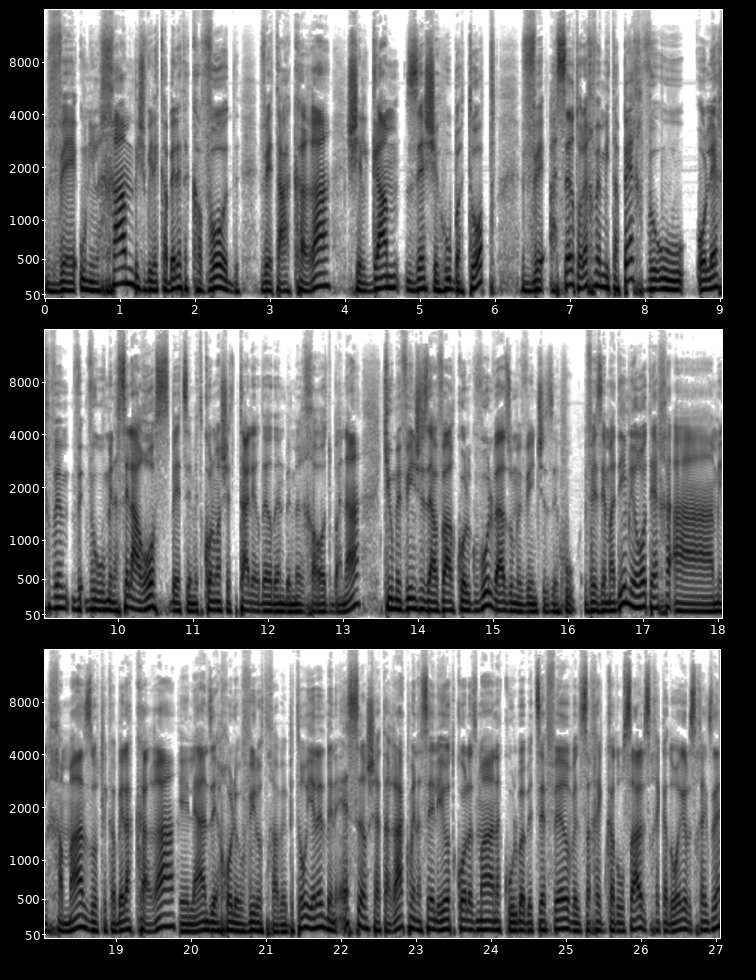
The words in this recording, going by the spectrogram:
והוא נלחם בשביל לקבל את הכבוד ואת ההכרה של גם זה שהוא בטופ, והסרט הולך ומתהפך, והוא הולך ו- והוא מנסה להרוס בעצם את כל מה שטיילר דרדן במרכאות בנה, כי הוא מבין שזה עבר כל גבול, ואז הוא מבין שזה הוא. וזה מדהים לראות איך המלחמה הזאת, לקבל הכרה, אה, לאן זה יכול להוביל אותך. ובתור ילד בן עשר, שאתה רק מנסה להיות כל הזמן הקול בבית ספר, ולשחק כדורסל, ולשחק כדורגל, ולשחק זה,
